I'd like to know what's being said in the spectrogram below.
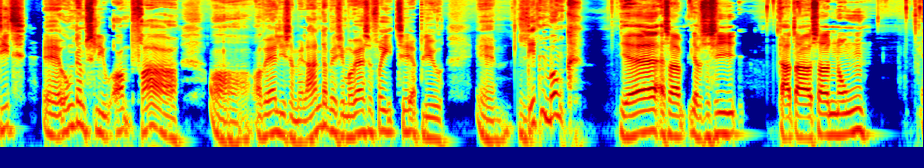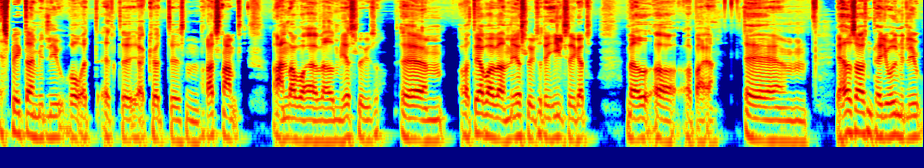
dit øh, ungdomsliv om fra at, at, at være ligesom alle andre, hvis jeg må være så fri, til at blive øh, lidt en munk? Ja, altså, jeg vil så sige, der, der er så nogle aspekter i mit liv, hvor at, at, øh, jeg har kørt det sådan ret stramt, og andre, hvor jeg har været mere sløser. Øhm, og der, hvor jeg har været mere sløser, det er helt sikkert mad og, og bajer. Øhm, jeg havde så også en periode i mit liv,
